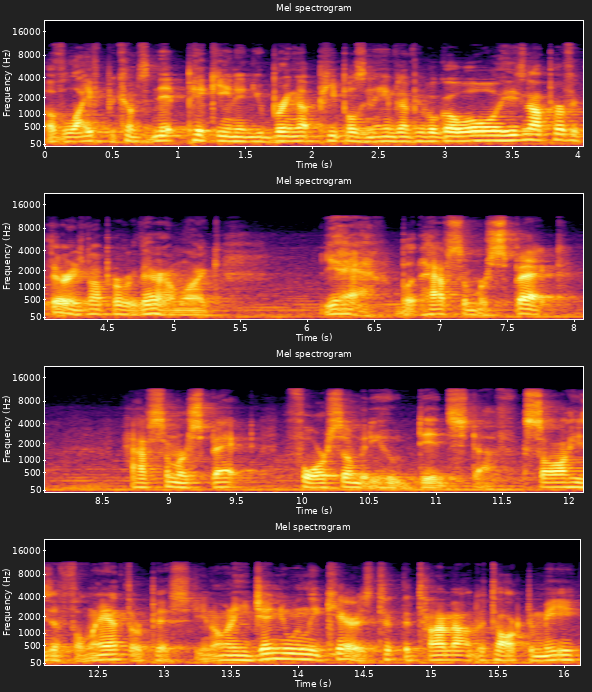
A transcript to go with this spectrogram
of life becomes nitpicking and you bring up people's names and people go, well, he's not perfect there, he's not perfect there. I'm like, yeah, but have some respect. Have some respect for somebody who did stuff. Saw he's a philanthropist, you know, and he genuinely cares. Took the time out to talk to me,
